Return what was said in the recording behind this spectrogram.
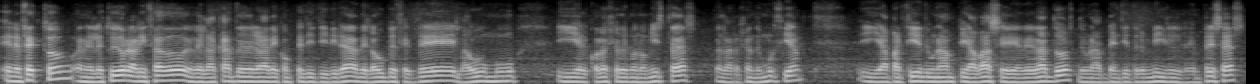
En efecto, en el estudio realizado desde la Cátedra de Competitividad de la UPCT, la UMU y el Colegio de Economistas de la región de Murcia, y a partir de una amplia base de datos de unas 23.000 empresas,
